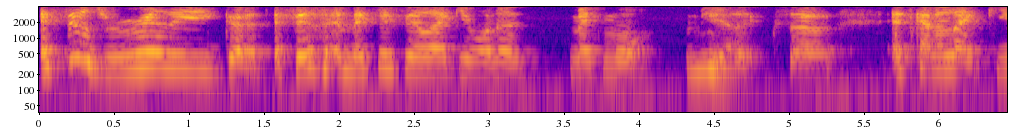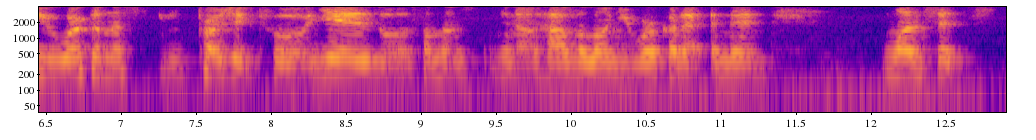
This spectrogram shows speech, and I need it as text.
it feels really good. It feel it makes you feel like you want to make more music. So it's kind of like you work on this project for years, or sometimes you know however long you work on it, and then once it's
